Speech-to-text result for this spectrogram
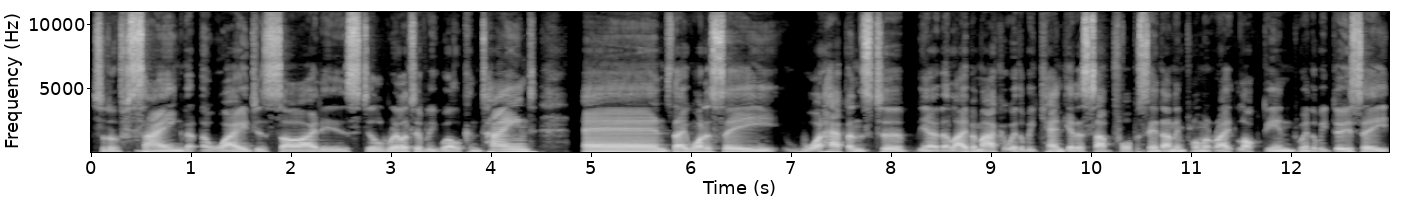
sort of saying that the wages side is still relatively well contained and they want to see what happens to you know the labour market, whether we can get a sub four percent unemployment rate locked in, whether we do see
